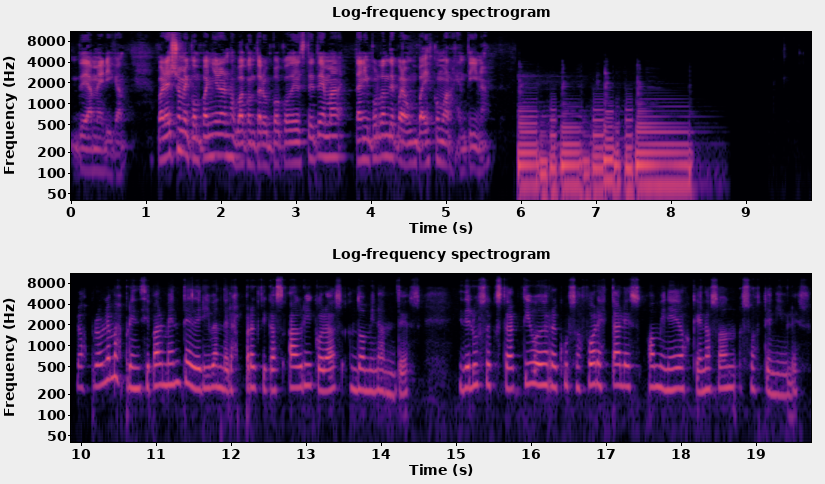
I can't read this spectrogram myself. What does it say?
de América. Para ello, mi compañera nos va a contar un poco de este tema tan importante para un país como Argentina. Los problemas principalmente derivan de las prácticas agrícolas dominantes y del uso extractivo de recursos forestales o mineros que no son sostenibles.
